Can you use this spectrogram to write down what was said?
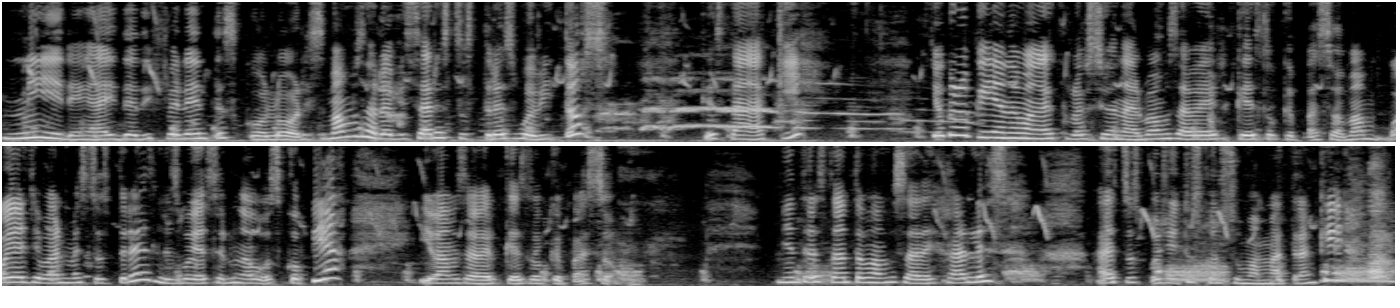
Miren, hay de diferentes colores. Vamos a revisar estos tres huevitos que están aquí. Yo creo que ya no van a eclosionar. Vamos a ver qué es lo que pasó. voy a llevarme estos tres, les voy a hacer una boscopía y vamos a ver qué es lo que pasó. Mientras tanto vamos a dejarles a estos pollitos con su mamá tranquila.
